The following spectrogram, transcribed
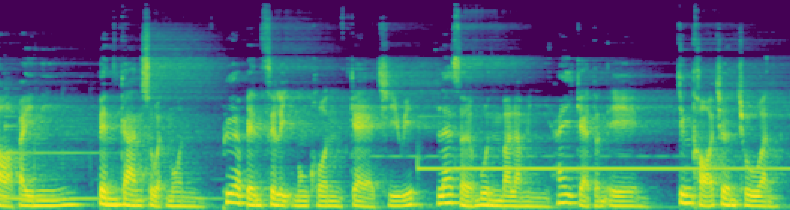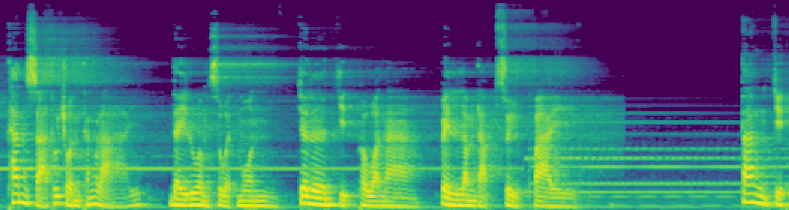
ต่อไปนี้เป็นการสวดมนต์เพื่อเป็นสิริมงคลแก่ชีวิต และเสริมบุญบารมีให้แก่ตนเอง จึงขอเชิญชวนท่านสาธุชนทั้งหลาย ได้ร่วมสวดมนต์เจริญจิตภาวนา เป็นลำดับสืบไป ตั้งจิต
